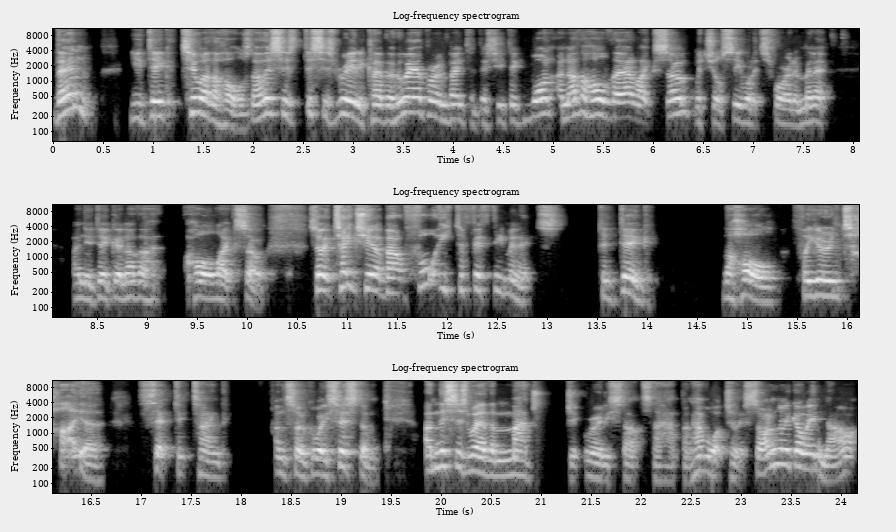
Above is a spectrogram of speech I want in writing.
Then you dig two other holes. Now this is this is really clever. Whoever invented this, you dig one another hole there like so, which you'll see what it's for in a minute, and you dig another hole like so. So it takes you about 40 to 50 minutes to dig the hole for your entire septic tank and soakaway system. And this is where the magic really starts to happen. Have a watch of this. So I'm going to go in now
